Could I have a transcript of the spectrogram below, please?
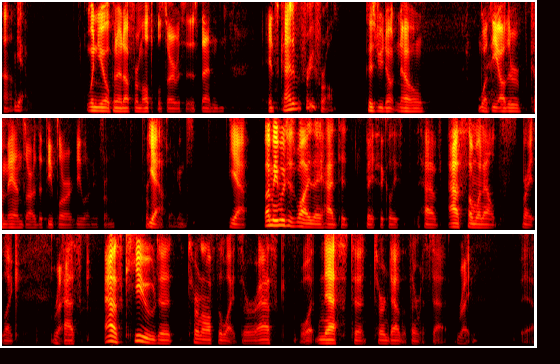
um, Yeah. when you open it up for multiple services, then it's kind of a free for all because you don't know what the other commands are that people are already learning from from Yeah. plugins. Yeah. I mean, which is why they had to basically have ask someone else, right? Like Right. ask ask Hue to turn off the lights or ask what Nest to turn down the thermostat. right. Yeah.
